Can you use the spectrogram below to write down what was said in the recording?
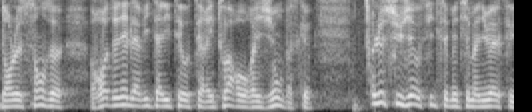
dans le sens de redonner de la vitalité au territoire, aux régions, parce que le sujet aussi de ces métiers manuels, c'est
